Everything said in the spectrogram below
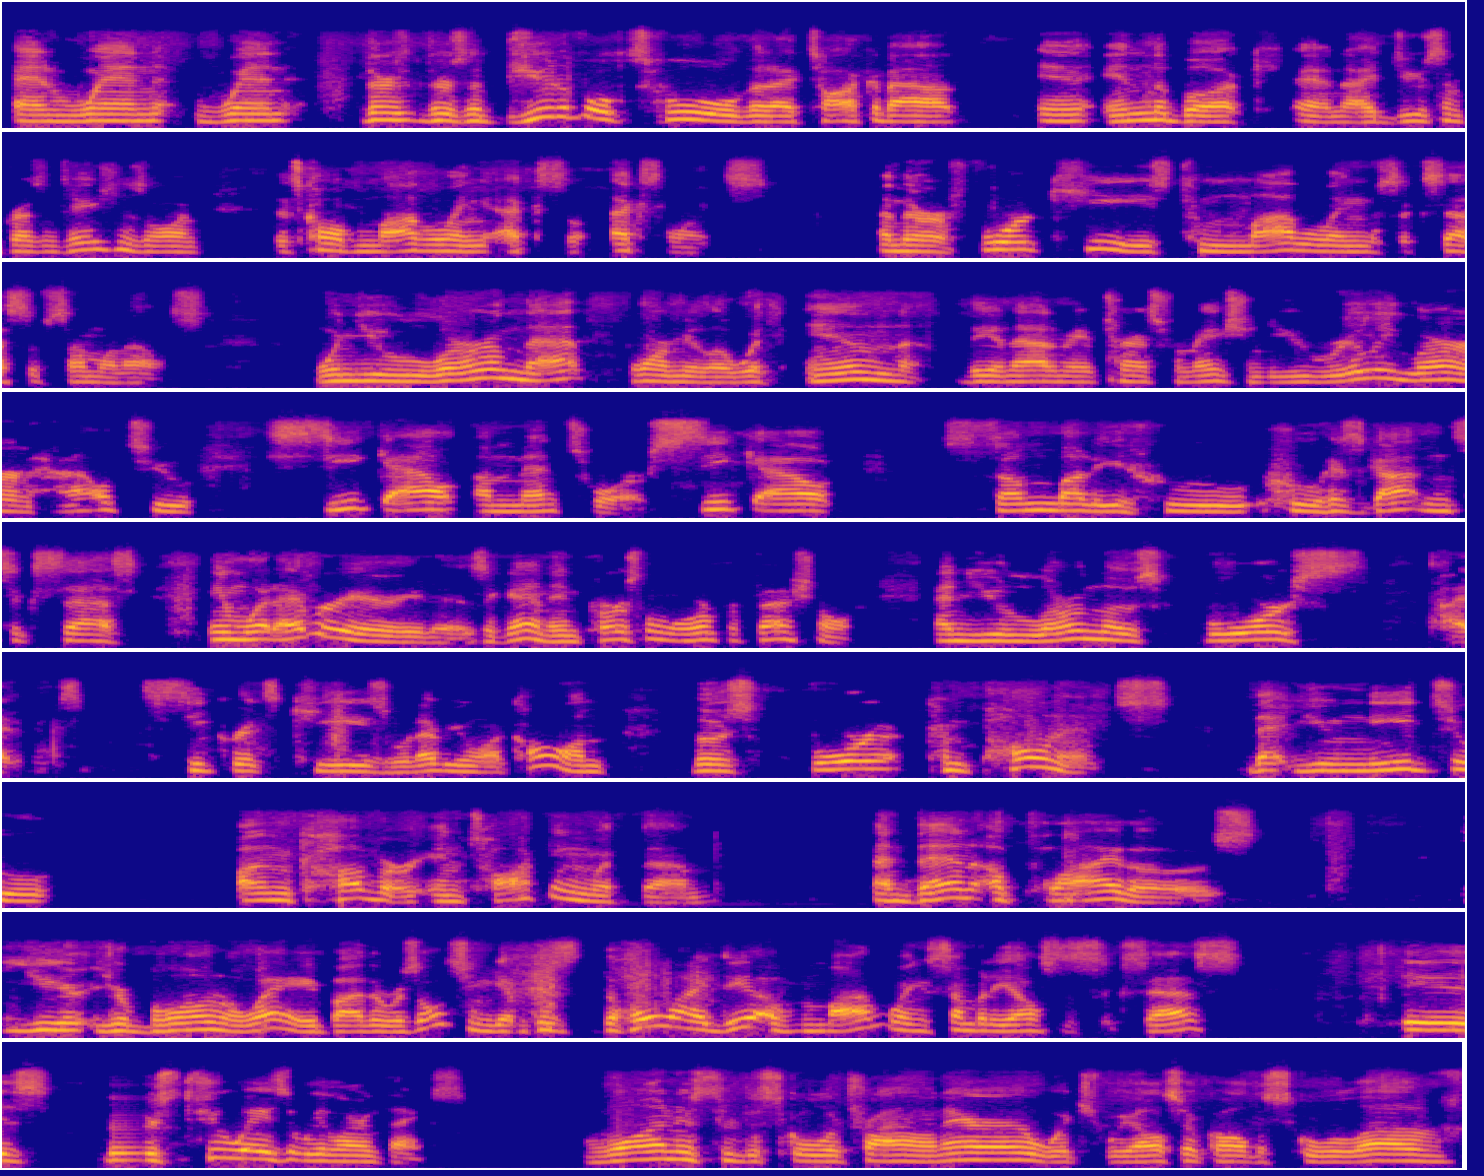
And when when there's there's a beautiful tool that I talk about in, in the book and I do some presentations on, it's called modeling ex- excellence. And there are four keys to modeling the success of someone else. When you learn that formula within the anatomy of transformation, you really learn how to seek out a mentor, seek out somebody who who has gotten success in whatever area it is, again, in personal or professional, and you learn those four secrets, keys, whatever you want to call them, those four components that you need to uncover in talking with them and then apply those you're, you're blown away by the results you can get because the whole idea of modeling somebody else's success is there's two ways that we learn things one is through the school of trial and error which we also call the school of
